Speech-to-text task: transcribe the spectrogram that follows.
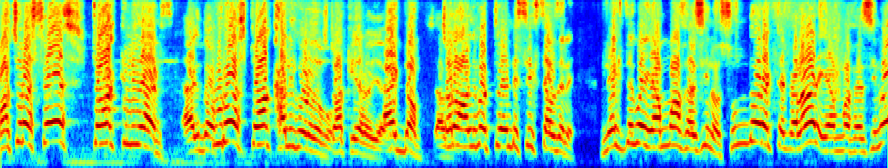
বছরের শেষ স্টক ক্লিয়ারেন্স একদম। পুরো স্টক খালি করে দেবো। স্টক ক্লিয়ার হয়ে যাবে। একদম। চলো। Only for twenty six thousand next দেখব ইয়াম্মা ফ্যাসিনো সুন্দর একটা colour Yamaha Fascino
